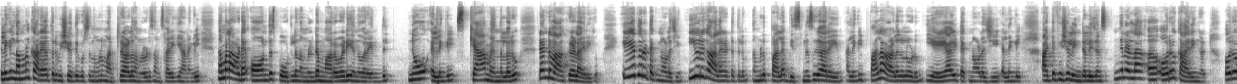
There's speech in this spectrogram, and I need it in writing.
അല്ലെങ്കിൽ നമ്മൾക്ക് അറിയാത്തൊരു വിഷയത്തെക്കുറിച്ച് നമ്മൾ മറ്റൊരാൾ നമ്മളോട് സംസാരിക്കുകയാണെങ്കിൽ നമ്മൾ അവിടെ ഓൺ ദ സ്പോട്ടിൽ നമ്മളുടെ മറുപടി എന്ന് പറയുന്നത് നോ അല്ലെങ്കിൽ സ്കാം എന്നുള്ളൊരു രണ്ട് വാക്കുകളായിരിക്കും. ഏതൊരു ടെക്നോളജിയും ഈ ഒരു കാലഘട്ടത്തിലും നമ്മൾ പല ബിസിനസ്സുകാരെയും അല്ലെങ്കിൽ പല ആളുകളോടും ഈ എ ഐ ടെക്നോളജി അല്ലെങ്കിൽ ആർട്ടിഫിഷ്യൽ ഇന്റലിജൻസ് ഇങ്ങനെയുള്ള ഓരോ കാര്യങ്ങൾ ഓരോ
